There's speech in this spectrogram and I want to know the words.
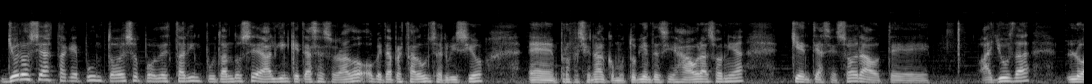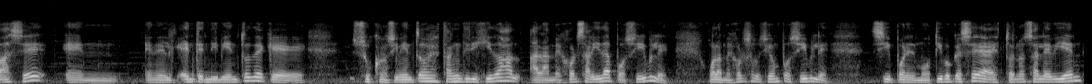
Yo no sé hasta qué punto eso puede estar imputándose a alguien que te ha asesorado o que te ha prestado un servicio eh, profesional. Como tú bien decías ahora, Sonia, quien te asesora o te ayuda lo hace en, en el entendimiento de que sus conocimientos están dirigidos a, la mejor salida posible o la mejor solución posible. Si por el motivo que sea esto no sale bien,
